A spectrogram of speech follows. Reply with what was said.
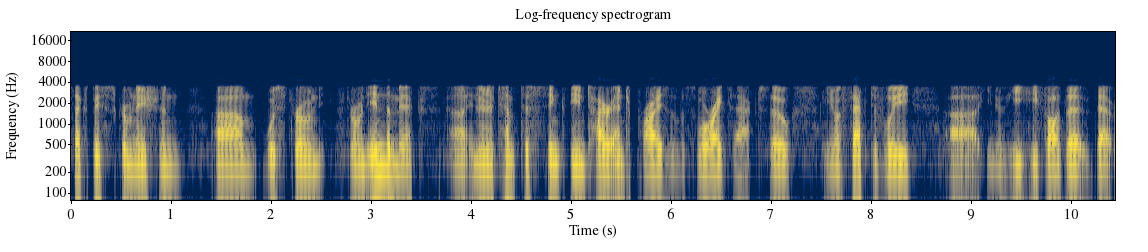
sex-based discrimination um, was thrown thrown in the mix uh, in an attempt to sink the entire enterprise of the Civil Rights Act. So, you know, effectively, uh, you know, he, he thought that that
